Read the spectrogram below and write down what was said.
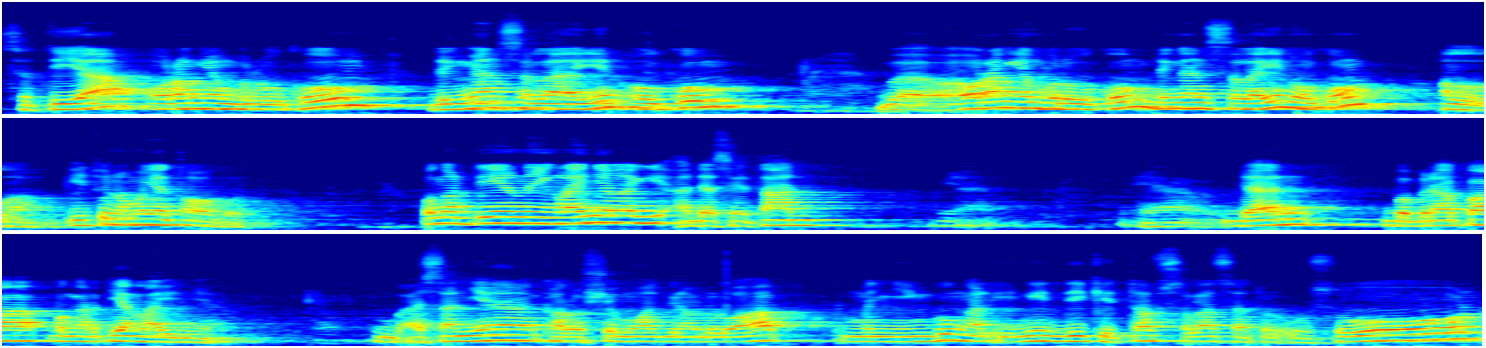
Setiap orang yang berhukum dengan selain hukum orang yang berhukum dengan selain hukum Allah itu namanya taubat. Pengertian yang lainnya lagi ada setan, ya, ya dan beberapa pengertian lainnya. Pembahasannya kalau Syekh Muhammad bin Abdul Wahab menyinggung hal ini di kitab salah satu usul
